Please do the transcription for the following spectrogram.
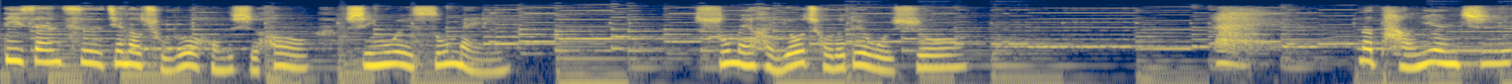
第三次见到楚若红的时候，是因为苏梅。苏梅很忧愁的对我说：“唉，那唐燕之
